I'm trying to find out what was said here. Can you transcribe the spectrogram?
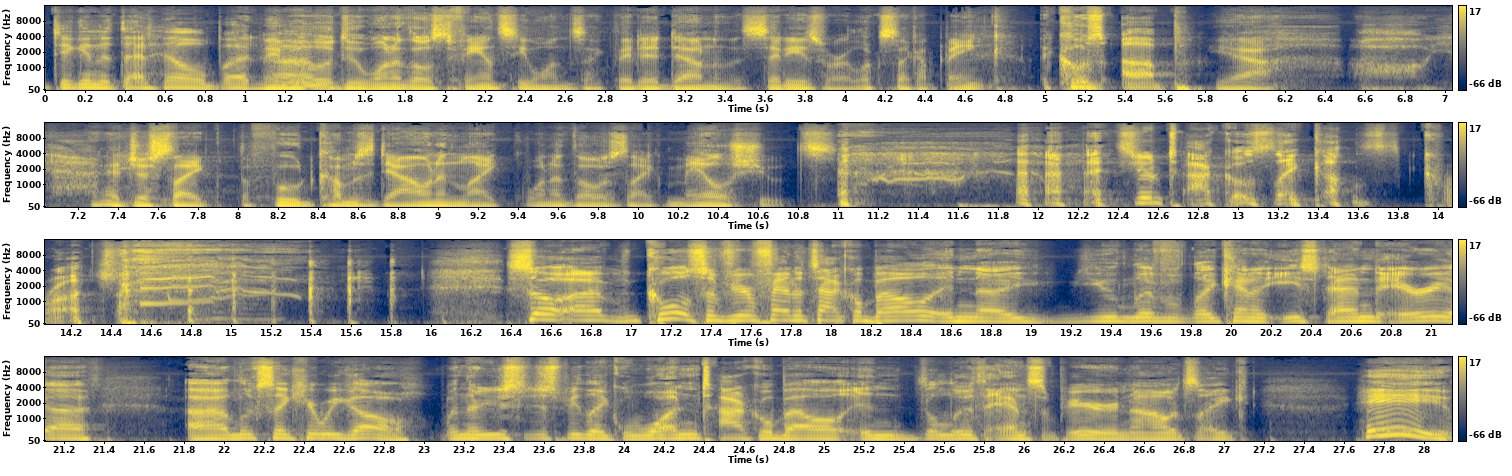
digging at that hill. But Maybe um, they'll do one of those fancy ones like they did down in the cities where it looks like a bank. it goes up. Yeah. Oh yeah. And it just like the food comes down in like one of those like mail chutes. It's your tacos like I'll crush. so um, cool. So if you're a fan of Taco Bell and uh, you live like kind of East End area, uh, looks like here we go. When there used to just be like one Taco Bell in Duluth and Superior, now it's like, hey,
